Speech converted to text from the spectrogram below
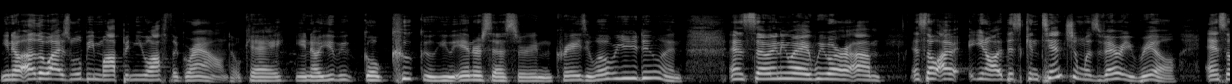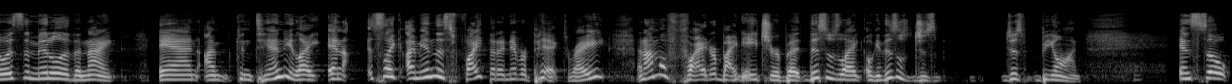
You know, otherwise we'll be mopping you off the ground, okay? You know, you go cuckoo, you intercessor, and crazy. What were you doing? And so anyway, we were, um, and so I, you know, this contention was very real. And so it's the middle of the night, and I'm contending, like, and it's like I'm in this fight that I never picked, right? And I'm a fighter by nature, but this was like, okay, this was just, just beyond. And so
